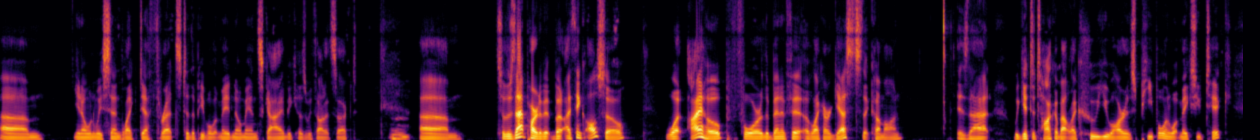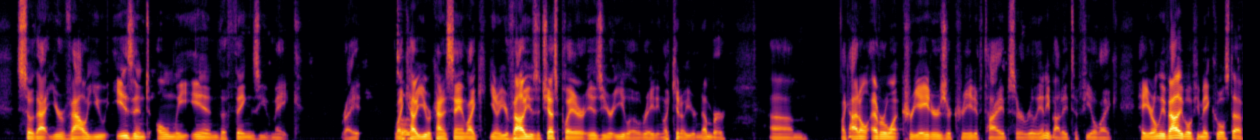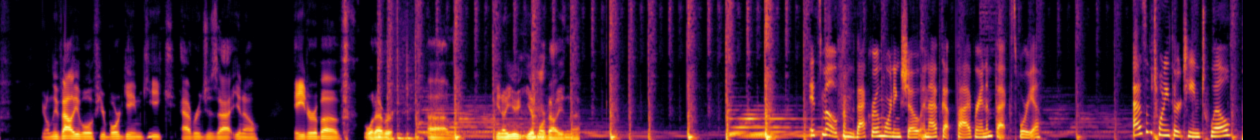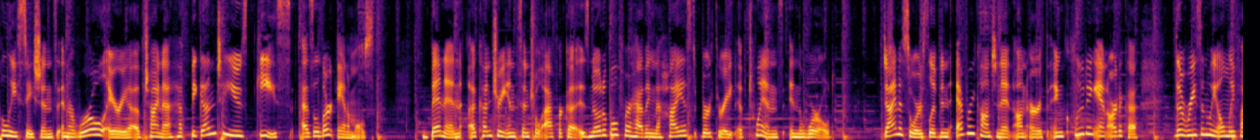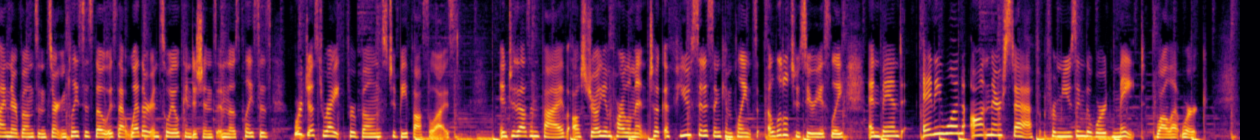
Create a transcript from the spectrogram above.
Um, you know, when we send like death threats to the people that made No Man's Sky because we thought it sucked. Mm, Um, so there's that part of it, but I think also what I hope for the benefit of like our guests that come on is that we get to talk about like who you are as people and what makes you tick so that your value isn't only in the things you make, right? Like Totally. how you were kind of saying like, you know, your value as a chess player is your elo rating, like, you know, your number. Um like I don't ever want creators or creative types or really anybody to feel like, hey, you're only valuable if you make cool stuff. You're only valuable if your board game geek average is at, you know, eight or above, whatever. Um, you know, you, you have more value than that. It's Mo from the Back Row Morning Show, and I've got five random facts for you. As of 2013, 12 police stations in a rural area of China have begun to use geese as alert animals. Benin, a country in Central Africa, is notable for having the highest birth rate of twins in the world. Dinosaurs lived in every continent on Earth, including Antarctica. The reason we only find their bones in certain places, though, is that weather and soil conditions in those places were just right for bones to be fossilized. In 2005, Australian Parliament took a few citizen complaints a little too seriously and banned anyone on their staff from using the word mate while at work.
